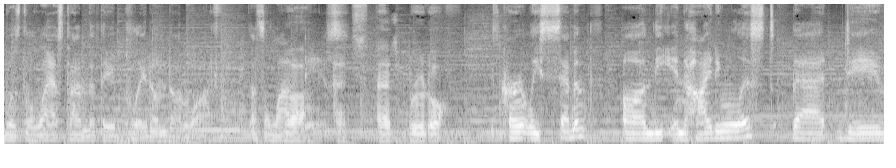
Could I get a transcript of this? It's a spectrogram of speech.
was the last time that they played undone live. That's a lot oh, of days. that's that's brutal. It's currently seventh on the in hiding list that dave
